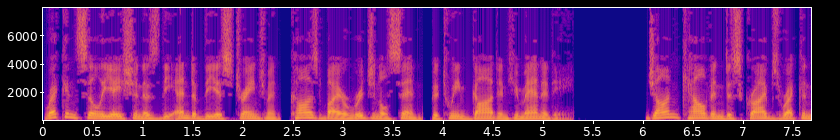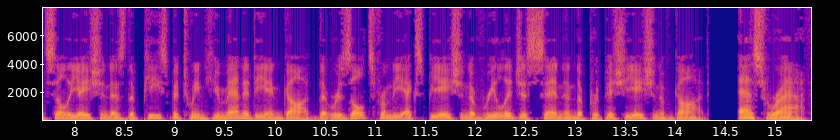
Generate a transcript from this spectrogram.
Reconciliation is the end of the estrangement, caused by original sin, between God and humanity. John Calvin describes reconciliation as the peace between humanity and God that results from the expiation of religious sin and the propitiation of God's wrath.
